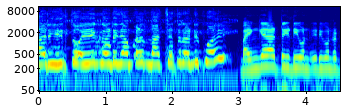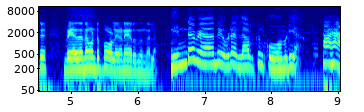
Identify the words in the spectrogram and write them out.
അടിയും തൊയ്യും കൊണ്ട് നമ്മൾ നക്ഷത്രം പോയി ഭയങ്കരമായിട്ട് ഇടി കൊണ്ട് ഇടി കൊണ്ടിട്ട് വേദന കൊണ്ട് പൊളയണായിരുന്നു ഇന്നലെ. നിന്റെ വേദന ഇവിടെ എല്ലാവർക്കും കോമഡിയാ. ആഹാ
